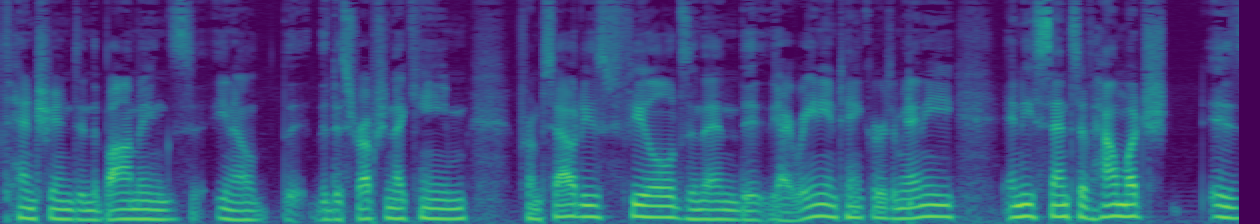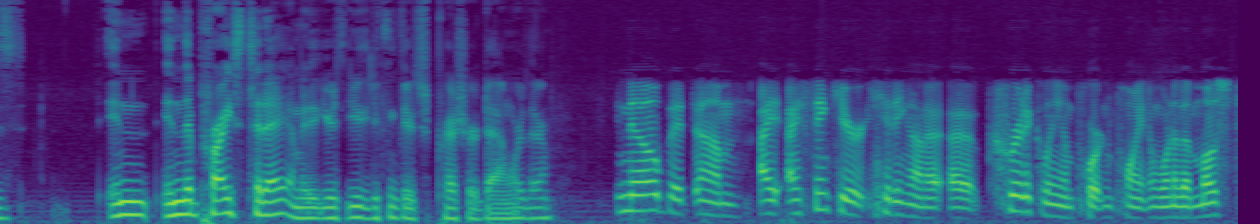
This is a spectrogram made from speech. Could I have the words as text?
tensions and the bombings, you know, the, the disruption that came from Saudi's fields and then the, the Iranian tankers. I mean, any any sense of how much is in in the price today? I mean, you you think there's pressure downward there? No, but um, I, I think you're hitting on a, a critically important point, and one of the most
